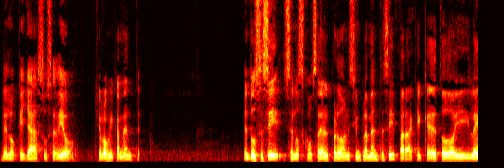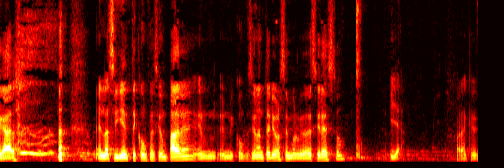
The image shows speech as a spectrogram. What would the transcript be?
de lo que ya sucedió, teológicamente. Entonces sí, se nos concede el perdón y simplemente sí, para que quede todo ahí legal. en la siguiente confesión, Padre, en, en mi confesión anterior se me olvidó decir esto y ya, para que,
